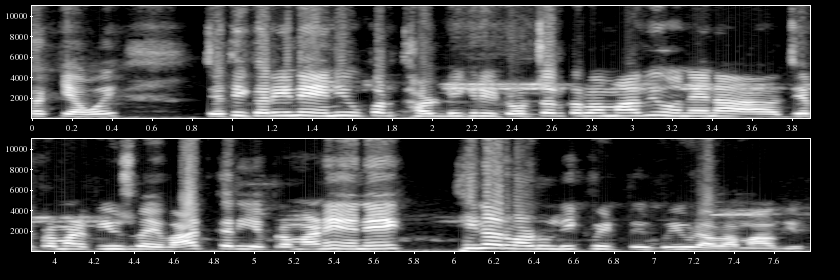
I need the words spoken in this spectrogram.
શક્યા હોય. જેથી કરીને એની ઉપર થર્ડ ડિગ્રી ટોર્ચર કરવામાં આવ્યું અને એના, જે પ્રમાણે પિયુષભાઈ વાત કરી એ પ્રમાણે એને એક થિનરવાળું લિક્વિડ પીવડાવવામાં આવ્યું.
